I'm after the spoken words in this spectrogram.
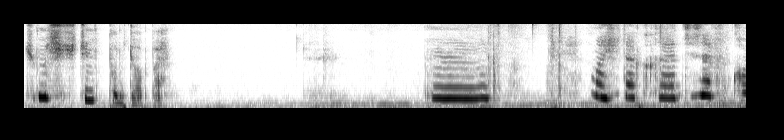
Co mi się z tym podoba? Mm. Może takie drzewko?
